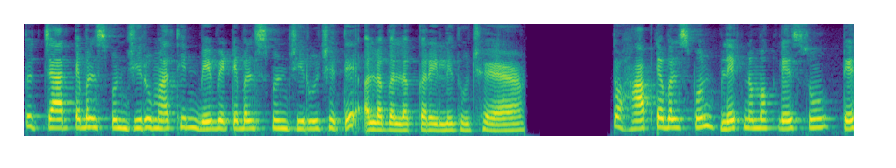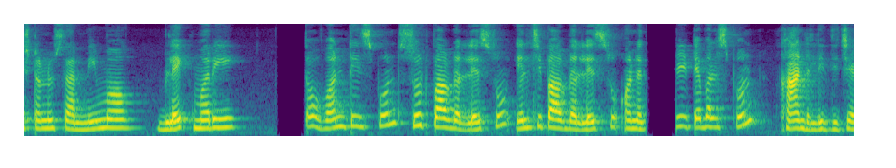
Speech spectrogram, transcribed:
તો ચાર ટેબલ સ્પૂન જીરુંમાંથી બે બે ટેબલ સ્પૂન જીરું છે તે અલગ અલગ કરી લીધું છે. તો હાફ ટેબલ સ્પૂન બ્લેક નમક લેશું, ટેસ્ટ અનુસાર નિમક, બ્લેક મરી. તો વન ટીસ્પૂન સૂટ પાવડર લેશું, એલચી પાવડર લેશું અને થ્રી ટેબલ સ્પૂન ખાંડ લીધી છે.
